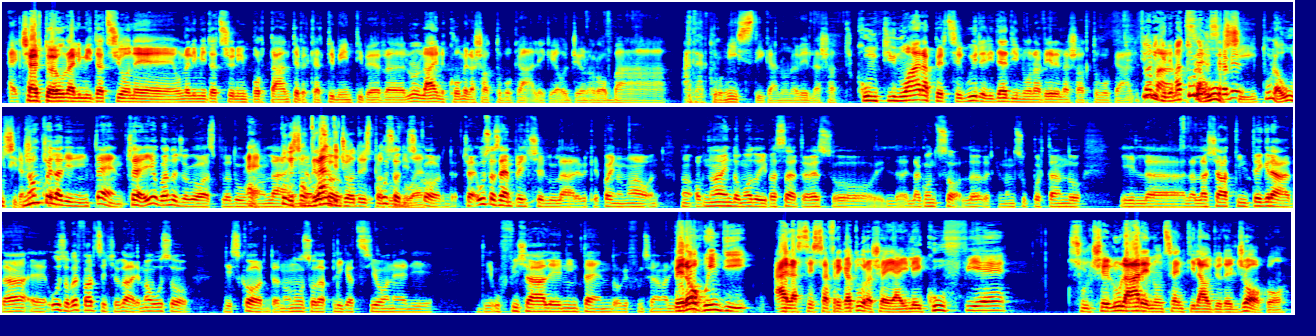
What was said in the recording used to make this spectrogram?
Eh, certo è una limitazione, una limitazione importante perché altrimenti per eh, l'online come la chat vocale, che oggi è una roba anacronistica, non avere la chat, continuare a perseguire l'idea di non avere la chat vocale. Ti No, ma dire, ma tu se- la usi? ave- Tu la usi la Non chat quella chat? di Nintendo, cioè io quando gioco a Splatoon Eh, online tu che uso- grande giocatore di Splatoon uso 2. Discord, cioè uso sempre il cellulare perché poi non, ho, non, non avendo modo di passare attraverso il- la console, perché non supportando il- la, la chat integrata, eh, uso per forza il cellulare, ma uso Discord, non uso l'applicazione di, di ufficiale Nintendo che funziona malissimo. Però quindi hai la stessa fregatura, cioè hai le cuffie sul cellulare e non senti l'audio del gioco.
